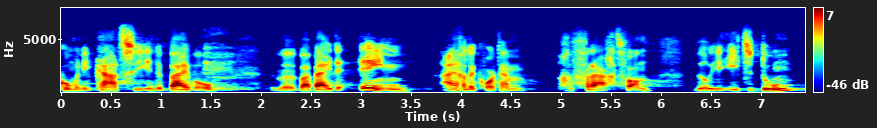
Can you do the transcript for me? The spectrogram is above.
communicatie in de Bijbel. waarbij de een, eigenlijk wordt hem gevraagd van, wil je iets doen?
